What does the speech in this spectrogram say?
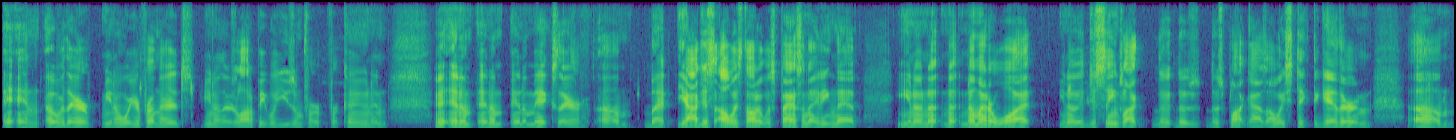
and, and, over there, you know, where you're from there, it's you know, there's a lot of people use them for for coon and in a in a in a mix there. Um, but yeah, I just always thought it was fascinating that you know, no, no, no matter what, you know, it just seems like the, those those Plott guys always stick together and um,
